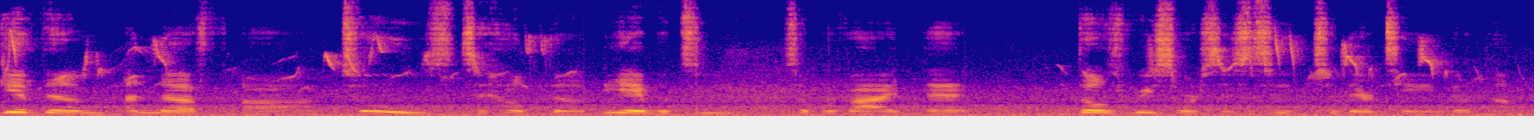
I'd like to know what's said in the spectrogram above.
give them enough uh, tools to help them be able to, to provide that those resources to, to their team, their company.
